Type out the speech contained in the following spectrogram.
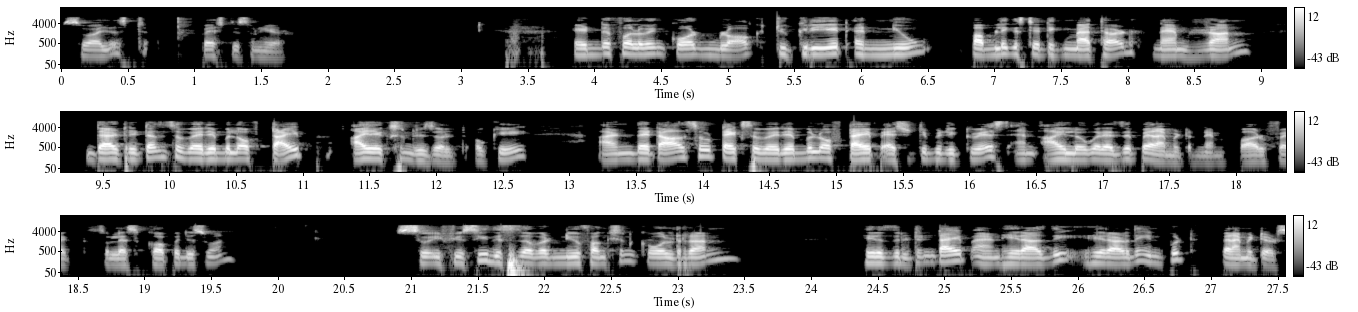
So I'll just paste this one here. Add the following code block to create a new public static method named run that returns a variable of type iaction result okay? And that also takes a variable of type http request and ilogger as a parameter name. Perfect. So let's copy this one. So if you see this is our new function called run. Here is the return type and here are the here are the input parameters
